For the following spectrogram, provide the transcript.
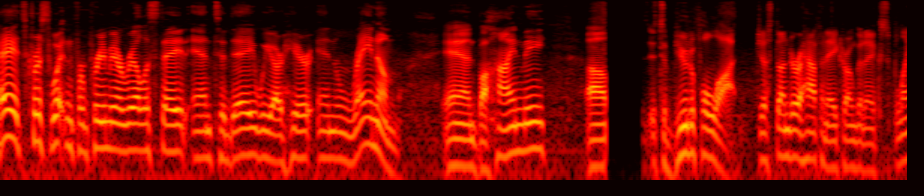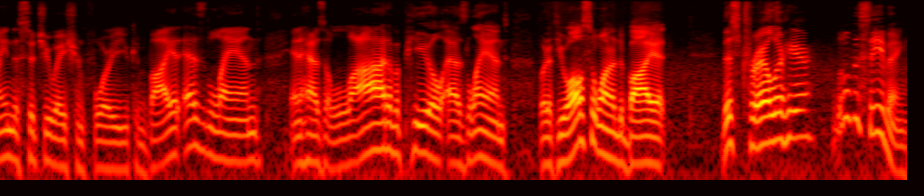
Hey, it's Chris Witten from Premeer Real Estate, and today we are here in Raynham. And behind me, um, it's a beautiful lot, just under a half an acre. I'm going to explain the situation for you. You can buy it as land, and it has a lot of appeal as land. But if you also wanted to buy it, this trailer here, a little deceiving.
